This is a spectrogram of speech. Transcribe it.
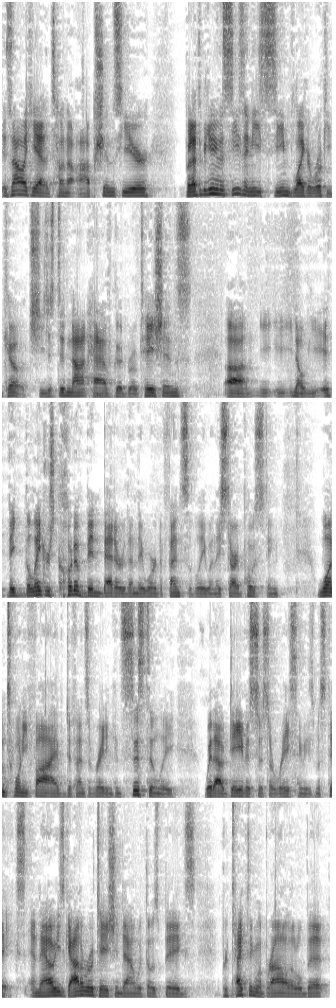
it's not like he had a ton of options here, but at the beginning of the season, he seemed like a rookie coach. He just did not have good rotations. Um, you, you, know, it, they, the Lakers could have been better than they were defensively when they started posting 125 defensive rating consistently without Davis just erasing these mistakes. And now he's got a rotation down with those bigs, protecting LeBron a little bit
